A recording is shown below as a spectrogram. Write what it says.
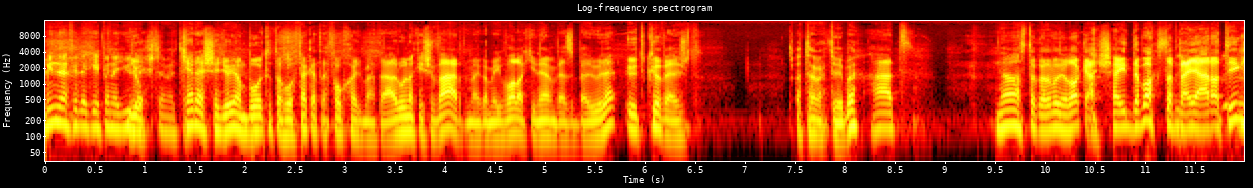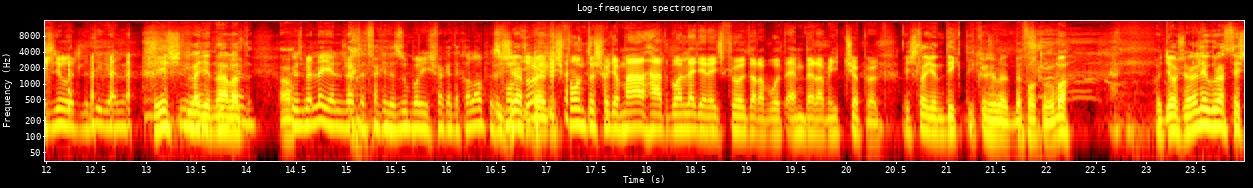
mindenféleképpen egy Jó, üres temető. keres egy olyan boltot, ahol fekete fokhagymát árulnak, és várd meg, amíg valaki nem vesz belőle, őt kövesd A temetőbe. Hát, ne azt akarom mondani a lakásáid, de max a bejáratig. Jó ötlet, igen. És Igen, legyen nálad a Közben legyen rajta fekete zubor és fekete kalap. Ez Zsebben. fontos. És fontos, hogy a málhátban legyen egy földarabolt ember, ami csöpög. és legyen a zsebedbe fotóba. Hogy gyorsan eléugrasz, és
